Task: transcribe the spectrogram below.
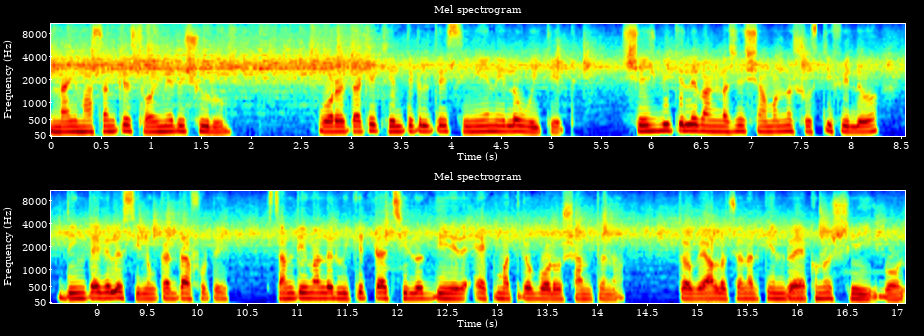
নাইম হাসানকে ছয় মেরে শুরু। পরে তাকে খেলতে খেলতে ছিনিয়ে নিল উইকেট। শেষ বিকেলে বাংলাদেশের সামান্য স্বস্তি ফেলেও দিনটা গেল শ্রীলঙ্কার দাফটে শান্তিমালের উইকেটটা ছিল দিনের একমাত্র বড় সান্ত্বনা। তবে আলোচনার কেন্দ্র এখনও সেই বল।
